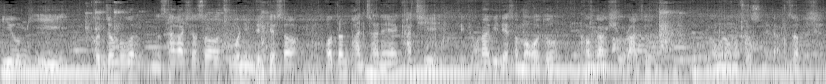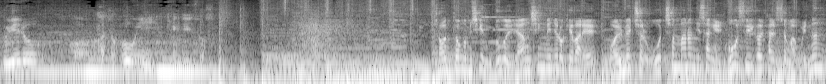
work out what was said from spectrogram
이, 음, 이 건조묵은 사가셔서 주부님들께서 어떤 반찬에 같이 이렇게 혼합이 돼서 먹어도 건강식으로 아주 너무너무 좋습니다. 그래서 의외로 어, 아주 호응이 굉장히 좋습니다. 전통 음식인 묵을 양식 메뉴로 개발해 월 매출 5천만 원 이상의 고수익을 달성하고 있는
